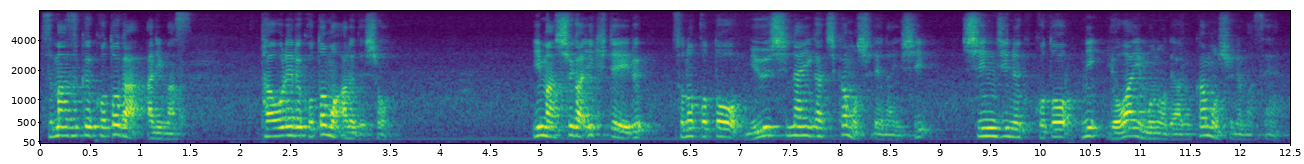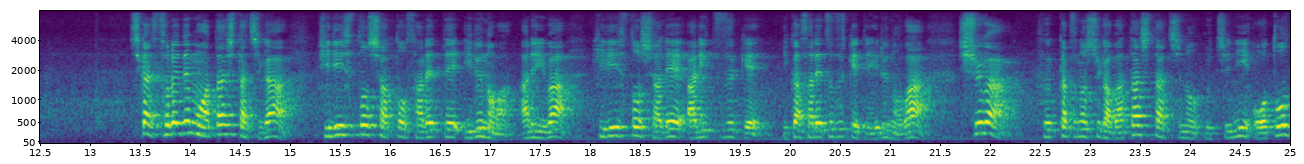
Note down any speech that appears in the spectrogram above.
つまずくことがあります。倒れることもあるでしょう。今主が生きているそのことを見失いがちかもしれないし信じ抜くことに弱いものであるかもしれません。しかしそれでも私たちがキリスト者とされているのはあるいはキリスト者であり続け生かされ続けているのは主が復活の主が私たちのうちに訪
